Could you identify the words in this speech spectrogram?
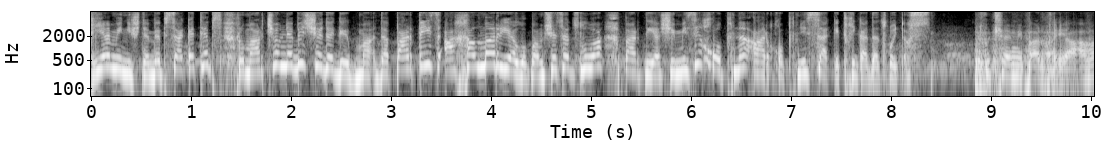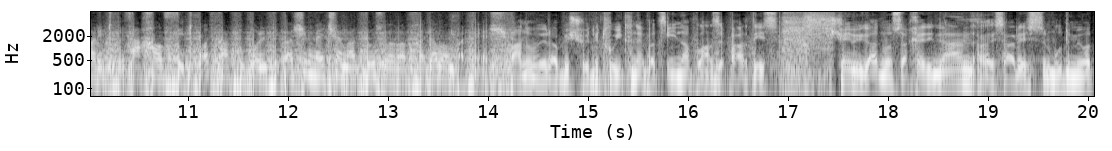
ღია მინიშნებებს საკეთებს, რომ არჩევნების შედეგებმა და პარტიის ახალმა რეალობამ შესაძლოა პარტიაში მისი ყოფნა არ ყოფნის საკითხი გადაწყვიტოს. თუ ჩემი პარტია აღარ იწვის ახალ სიტყვას ქართულ პოლიტიკაში, მე ჩემ ადგილს ვეღარ ვხედავ ამ პარტიაში. ანუ ვერაბიშვილი თუ იქნება წინა პლანზე პარტიის, ჩემი გადმოსახედიდან ეს არის მუდმივად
